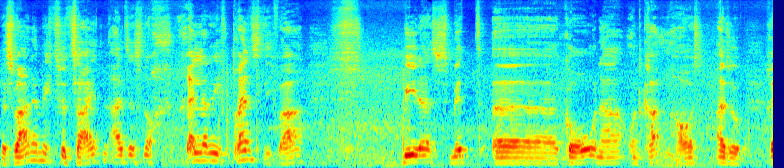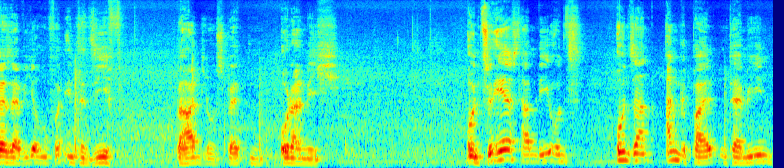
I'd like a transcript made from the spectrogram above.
Das war nämlich zu Zeiten, als es noch relativ brenzlig war, wie das mit äh, Corona und Krankenhaus, also Reservierung von Intensivbehandlungsbetten oder nicht. Und zuerst haben die uns unseren angepeilten Termin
